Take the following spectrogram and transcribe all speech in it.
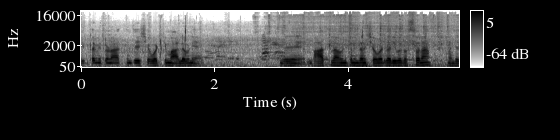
इथं मित्रांनो आज त्यांची शेवटची मालवणी आहे. म्हणजे भात लावणीचा मित्रांनो शेवटचा दिवस असतो ना. म्हणजे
